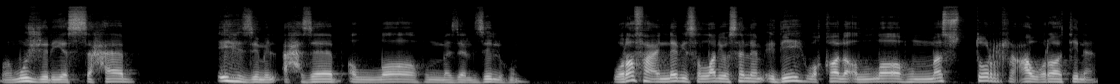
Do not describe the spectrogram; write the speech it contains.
ومجري السحاب اهزم الأحزاب اللهم زلزلهم. ورفع النبي صلى الله عليه وسلم إيديه وقال اللهم استر عوراتنا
